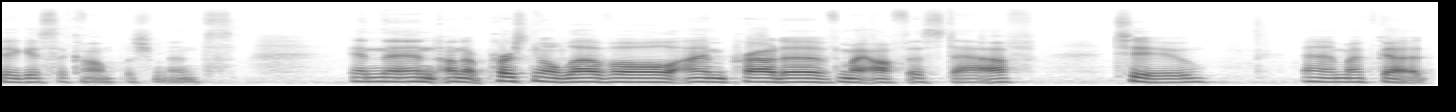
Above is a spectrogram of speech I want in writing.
biggest accomplishments. And then on a personal level, I'm proud of my office staff too. Um, I've got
